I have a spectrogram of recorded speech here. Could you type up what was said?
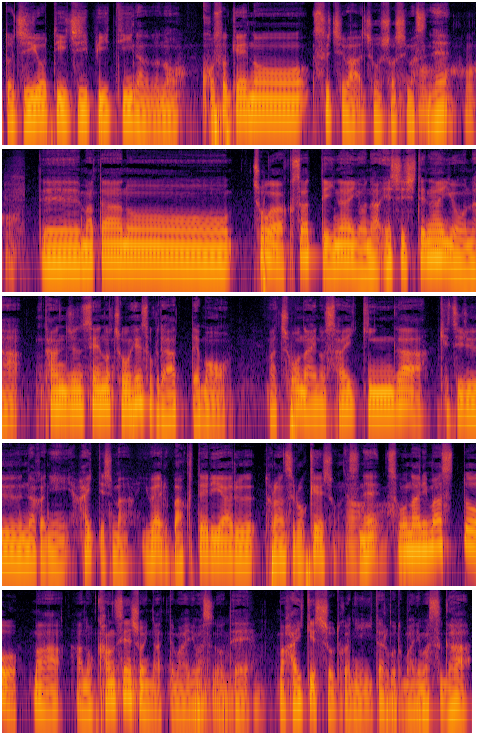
あと GOT、GPT などの酵素系の数値は上昇しますね。でまたあの腸が腐っていないような壊死してないような単純性の腸閉塞であっても、まあ、腸内の細菌が血流の中に入ってしまういわゆるバクテリアルトランスロケーションですね。そうなりますと、まあ、あの感染症になってまいりますので、まあ、肺血症とかに至ることもありますが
